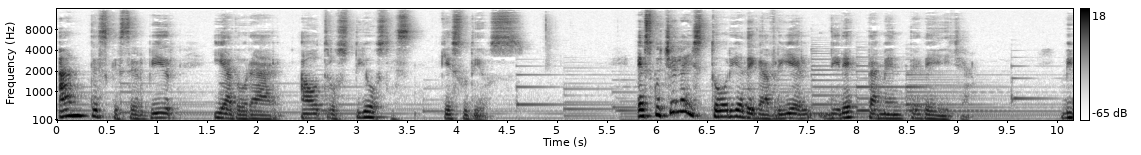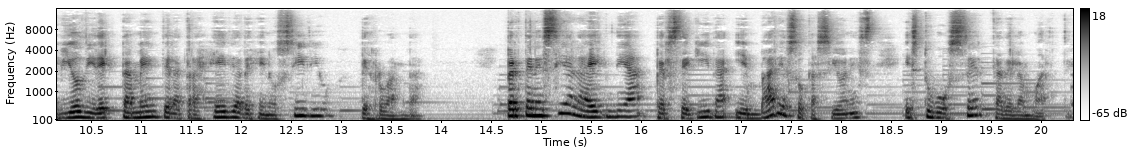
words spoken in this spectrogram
antes que servir y adorar a otros dioses que su Dios. Escuché la historia de Gabriel directamente de ella. Vivió directamente la tragedia de genocidio de Ruanda. Pertenecía a la etnia perseguida y en varias ocasiones estuvo cerca de la muerte.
